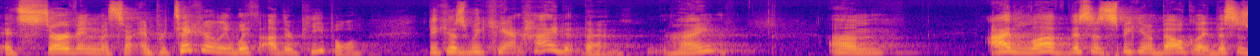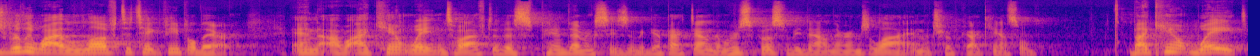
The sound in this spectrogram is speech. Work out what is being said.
It's serving with so, and particularly with other people, because we can't hide it then, right? Um, I love, this is speaking of Belle Glade, this is really why I love to take people there. And I, I, can't wait until after this pandemic season to get back down there. We were supposed to be down there in July, and the trip got canceled. But I can't wait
